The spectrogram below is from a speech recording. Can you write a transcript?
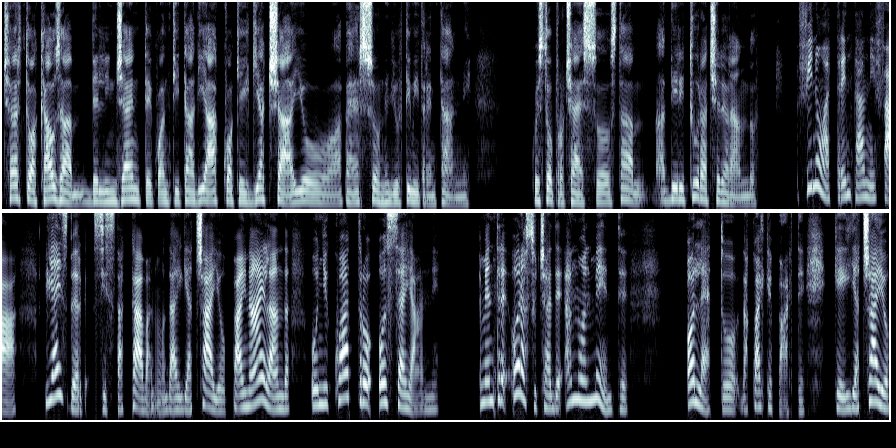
certo a causa dell'ingente quantità di acqua che il ghiacciaio ha perso negli ultimi 30 anni. Questo processo sta addirittura accelerando. Fino a 30 anni fa, gli iceberg si staccavano dal ghiacciaio Pine Island ogni 4 o 6 anni mentre ora succede annualmente. Ho letto da qualche parte che il ghiacciaio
